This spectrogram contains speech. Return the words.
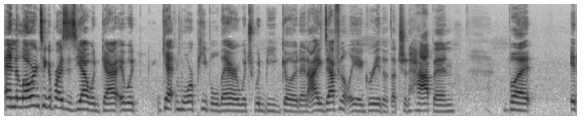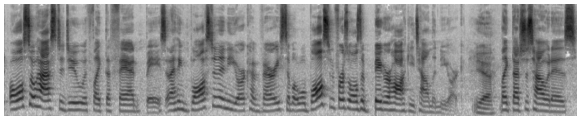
and lowering ticket prices, yeah, would get it would get more people there, which would be good. And I definitely agree that that should happen. But it also has to do with like the fan base, and I think Boston and New York have very similar. Well, Boston first of all is a bigger hockey town than New York. Yeah. Like that's just how it is.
